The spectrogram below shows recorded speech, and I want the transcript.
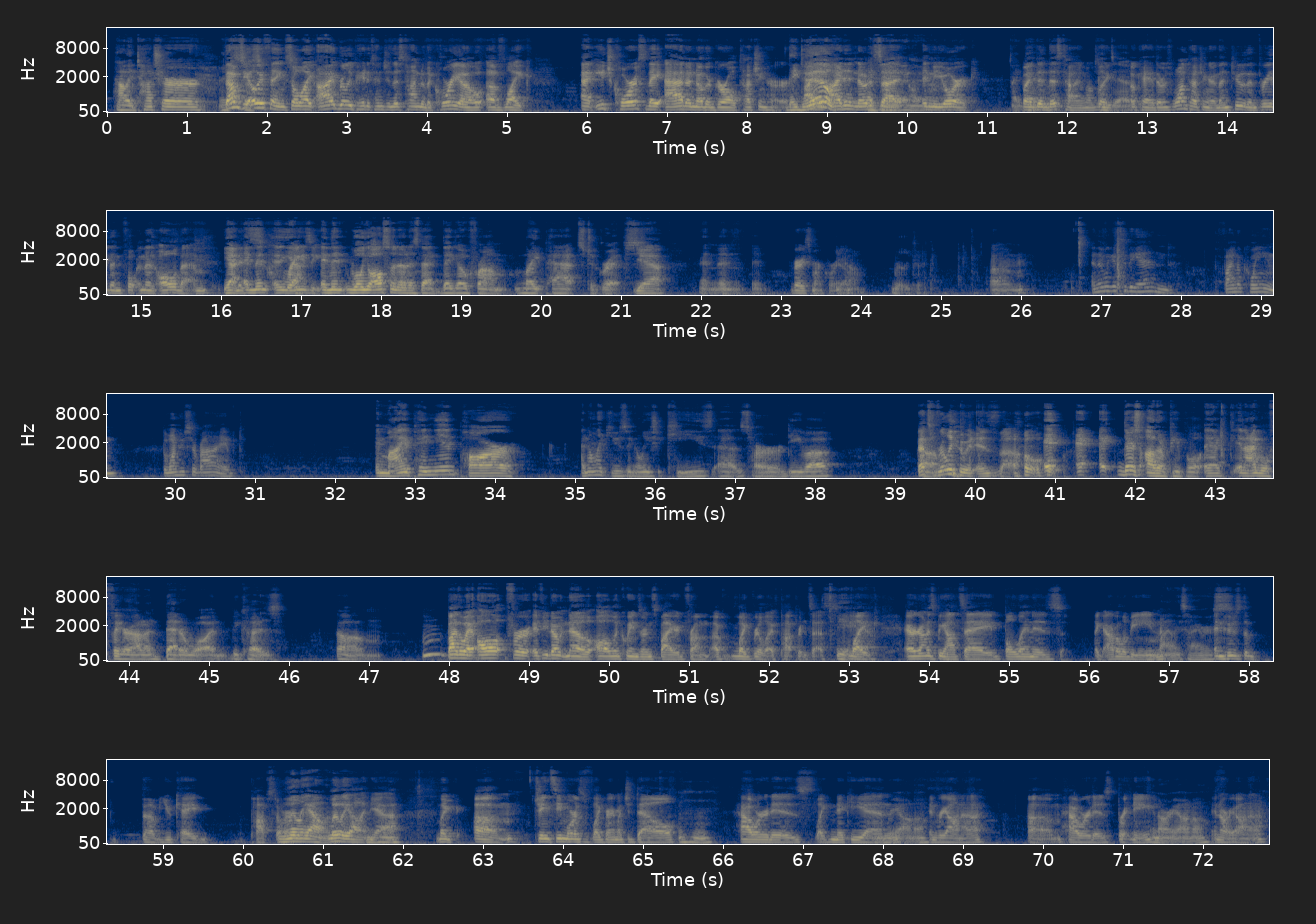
how they touch her. That was the just- other thing. So like, I really paid attention this time to the choreo of like. At each chorus, they add another girl touching her. They do. I, did, I didn't notice I that I in New York, I but I did. this time. I was I like, did. okay, there was one touching her, then two, then three, then four, and then all of them. Yeah, it's and then and yeah, crazy. and then well, you'll also notice that they go from light pats to grips. yeah, and then very smart choreo. you know, really good. Um, and then we get to the end, the final queen, the one who survived. In my opinion, Parr. I don't like using Alicia Keys as her diva. That's Um, really who it is, though. It, it, it- there's other people, and I, and I will figure out a better one because, um, By the way, all for if you don't know, all the queens are inspired from a like real life pop princess. Yeah. Like Aragon is Beyonce, Boleyn is like Avril Lavigne, Miley Cyrus and who's the the UK pop star? Lily Allen. Lily Allen, yeah. Like um, Jane Seymour is like very much Adele. Mhm. Howard is like Nicki and And Rihanna. and Rihanna. Um, Howard is Britney and Ariana. and Ariana.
